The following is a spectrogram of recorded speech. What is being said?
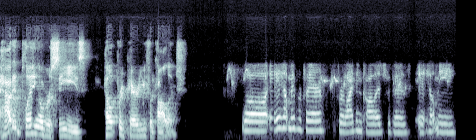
how did playing overseas help prepare you for college? Well, it helped me prepare for life in college because it helped me,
